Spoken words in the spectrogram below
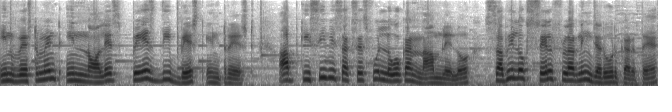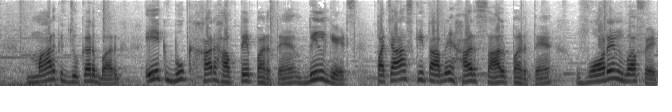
investment in knowledge pays the best interest आप किसी भी सक्सेसफुल लोगों का नाम ले लो, सभी लोग सेल्फ लर्निंग ज़रूर करते हैं। मार्क जुकरबर्ग एक बुक हर हफ़्ते पढ़ते हैं बिल गेट्स पचास किताबें हर साल पढ़ते हैं। वॉरेन वफेट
